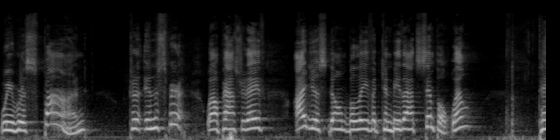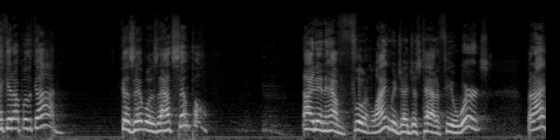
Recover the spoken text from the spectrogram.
we respond to, in the Spirit. Well, Pastor Dave, I just don't believe it can be that simple. Well, take it up with God because it was that simple. I didn't have fluent language, I just had a few words. But I,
